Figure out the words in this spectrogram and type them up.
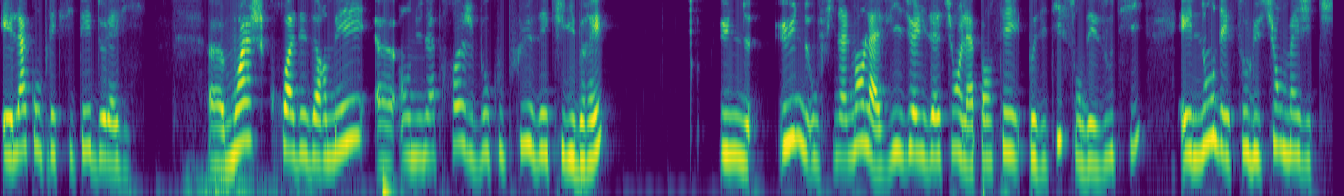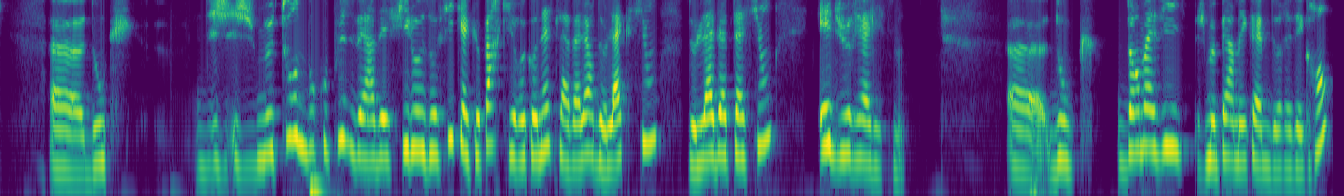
et la complexité de la vie. Euh, moi, je crois désormais euh, en une approche beaucoup plus équilibrée, une, une où finalement la visualisation et la pensée positive sont des outils et non des solutions magiques. Euh, donc, je me tourne beaucoup plus vers des philosophies quelque part qui reconnaissent la valeur de l'action, de l'adaptation et du réalisme. Euh, donc, dans ma vie, je me permets quand même de rêver grand,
